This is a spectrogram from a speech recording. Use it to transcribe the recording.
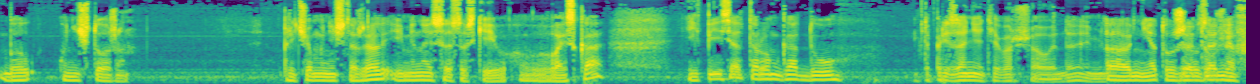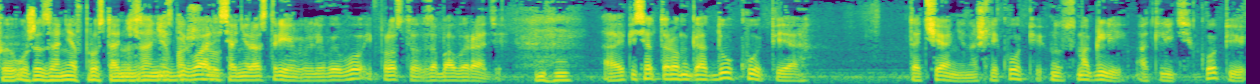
был уничтожен. Причем уничтожали именно эсэсовские войска. И в 1952 году это при занятии Варшавы, да? Именно? нет, уже Это заняв, уже... уже заняв, просто они заняв издевались, Варшаву. они расстреливали его и просто забавы ради. Угу. А в 1952 году копия датчане нашли копию, ну, смогли отлить копию,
